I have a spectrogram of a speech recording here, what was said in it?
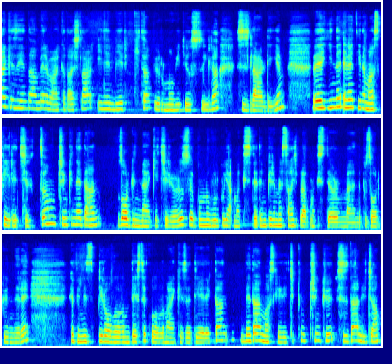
Herkese yeniden merhaba arkadaşlar. Yine bir kitap yorumu videosuyla sizlerleyim. Ve yine evet yine maske ile çıktım. Çünkü neden? Zor günler geçiriyoruz ve bunu vurgu yapmak istedim. Bir mesaj bırakmak istiyorum ben de bu zor günlere. Hepimiz bir olalım, destek olalım herkese diyerekten. Neden maskeyle çıktım? Çünkü sizden ricam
